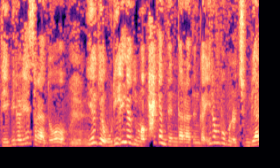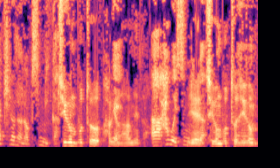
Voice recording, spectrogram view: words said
대비를 해서라도 예. 여기에 우리 인력이 뭐 파견된다라든가 이런 부분을 준비할 필요는 없습니까? 지금부터 파견합니다. 아 하고 있습니까? 예, 지금부터 지금,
